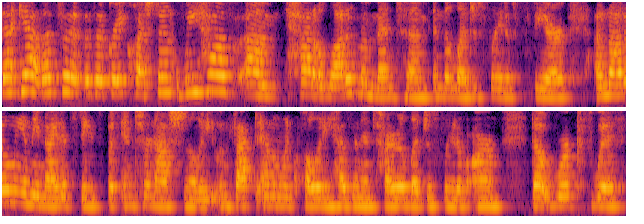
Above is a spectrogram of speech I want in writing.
That yeah, that's a that's a great question. We have um, had a lot of momentum in the legislative sphere, um, not only in the United States but internationally. In fact, Animal Equality has an entire legislative arm that works with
